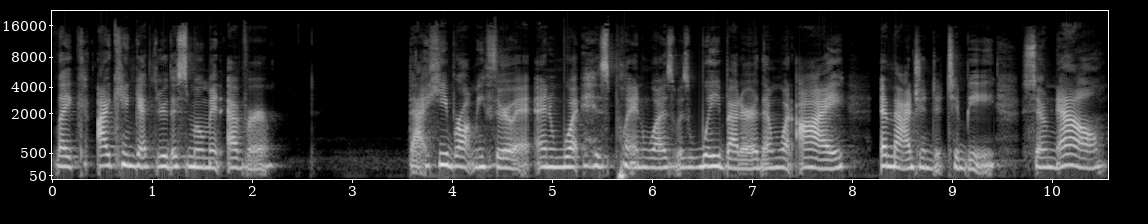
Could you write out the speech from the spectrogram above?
like I can get through this moment ever, that he brought me through it. And what his plan was was way better than what I imagined it to be. So now,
